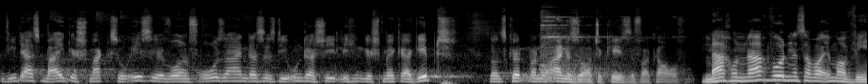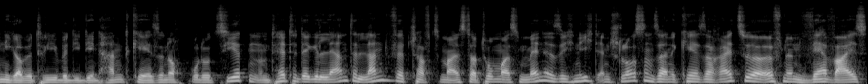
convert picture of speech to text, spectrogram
wie das bei Geschmack so ist. Wir wollen froh sein, dass es die unterschiedlichen Geschmäcker gibt. Sonst könnte man nur eine Sorte Käse verkaufen. Nach und nach wurden es aber immer weniger Betriebe, die den Handkäse noch produzierten. Und hätte der gelernte Landwirtschaftsmeister Thomas Menne sich nicht entschlossen, seine Käserei zu eröffnen, wer weiß,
